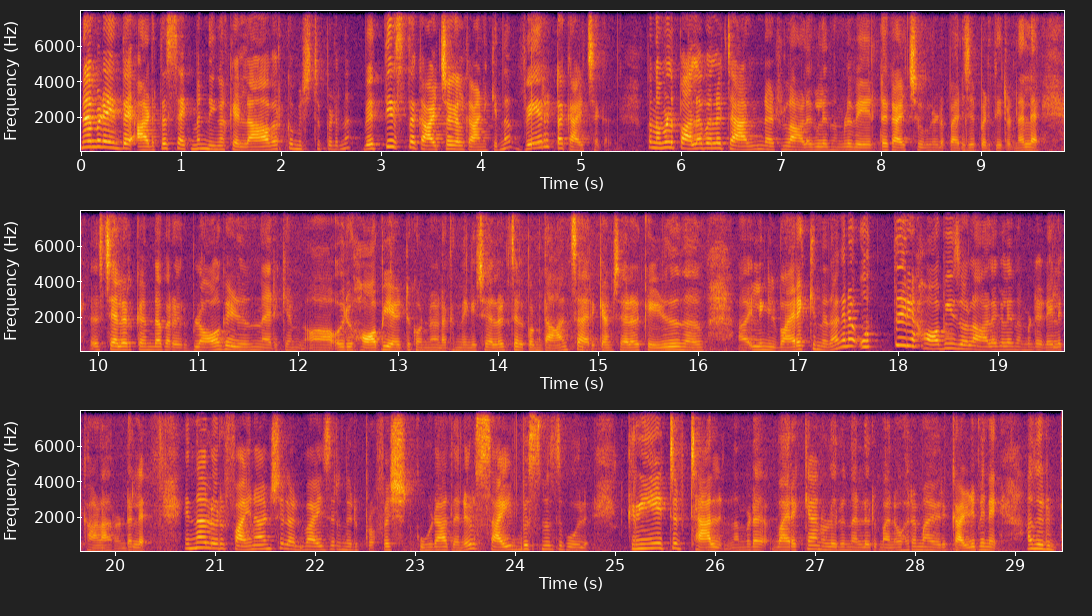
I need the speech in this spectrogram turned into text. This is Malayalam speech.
നമ്മുടെ ഇന്നത്തെ അടുത്ത സെഗ്മെന്റ് നിങ്ങൾക്ക് എല്ലാവർക്കും ഇഷ്ടപ്പെടുന്ന വ്യത്യസ്ത കാഴ്ചകൾ കാണിക്കുന്ന വേറിട്ട കാഴ്ചകൾ. അപ്പോൾ നമ്മൾ പല പല ടാലന്റ് ആയിട്ടുള്ള ആളുകളെ നമ്മൾ വേറിട്ട കാഴ്ചകളോട് പരിചയപ്പെടുത്തിയിട്ടുണ്ട് അല്ലേ? ചിലർക്ക് എന്താ പറയുക ഒരു ബ്ലോഗ് എഴുതുന്നതായിരിക്കും ഒരു ഹോബി ആയിട്ട് കൊണ്ടു നടക്കുന്നതെങ്കിൽ ചിലർക്ക് ചിലപ്പം ഡാൻസ് ആയിരിക്കാം ചിലർക്ക് എഴുതുന്നതും ഇല്ലെങ്കിൽ വരയ്ക്കുന്നത് അങ്ങനെ ഒത്തിരി ഹോബീസ് ഉള്ള ആളുകളെ നമ്മുടെ ഇടയിൽ കാണാറുണ്ട് അല്ലേ? എന്നാൽ ഒരു ഫൈനാൻഷ്യൽ അഡ്വൈസർ എന്നൊരു പ്രൊഫഷൻ കൂടാതെ തന്നെ ഒരു സൈഡ് ബിസിനസ് പോലെ ക്രിയേറ്റീവ് ടാലന്റ് നമ്മുടെ വരയ്ക്കാനുള്ളൊരു നല്ലൊരു മനോഹരമായ ഒരു കഴിവിനെ അതൊരു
